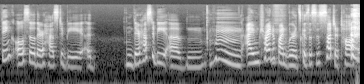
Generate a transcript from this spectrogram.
think also there has to be a there has to be a mm, hmm i'm trying to find words because this is such a topic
